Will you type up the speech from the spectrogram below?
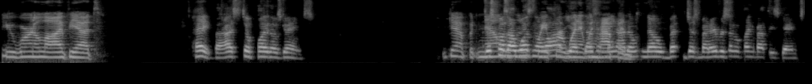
You weren't alive yet. Hey, but I still play those games. Yeah, but now Just because I wasn't alive for when yet it would doesn't mean I don't know be- just about every single thing about these games.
